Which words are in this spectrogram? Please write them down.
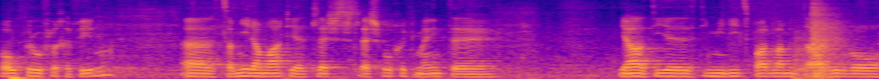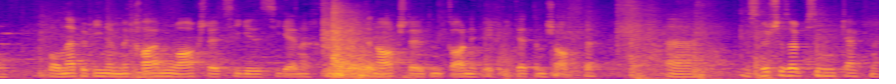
hauptberuflich eine Firma. Äh, Samira Marti hat letzte, letzte Woche gemeint, äh, ja, die, die Milizparlamentarier, die die nebenbei nicht mehr KMU angestellt sind, dass sie eigentlich dort angestellt und gar nicht richtig dort am Arbeiten. Äh, was würdest du so etwas entgegnen?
